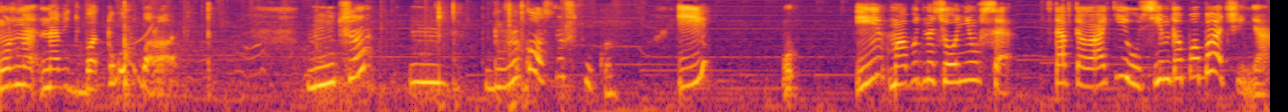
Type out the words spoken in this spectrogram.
Можна навіть батут брати. Ну, це дуже класна штука. І, і, мабуть, на сьогодні все. Ставте лайки і усім до побачення.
